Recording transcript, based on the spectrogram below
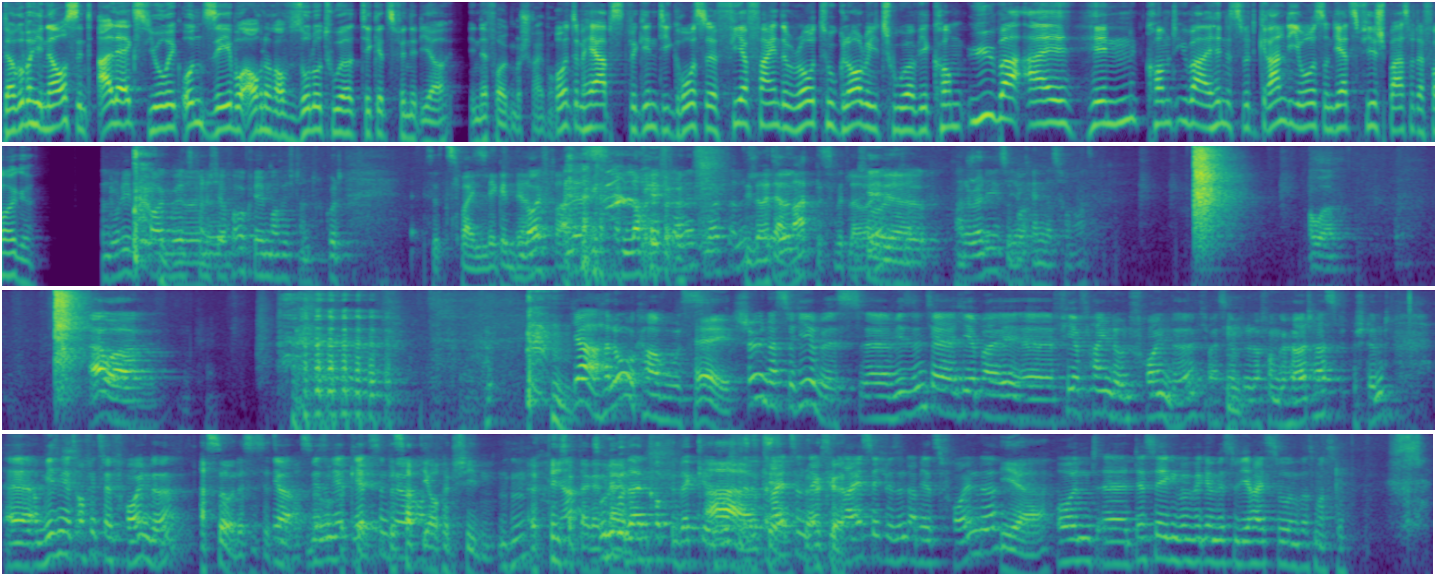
Darüber hinaus sind Alex, Jurik und Sebo auch noch auf Solo-Tour. Tickets findet ihr in der Folgenbeschreibung. Und im Herbst beginnt die große Fear Find the Road to Glory Tour. Wir kommen überall hin, kommt überall hin. Es wird grandios und jetzt viel Spaß mit der Folge. Wenn du die fragen willst, kann ich dir auf okay, mache ich dann. Gut. So zwei legendäre Läuft Fragen. alles, läuft alles, läuft alles. Die Leute Also, erwarten es mittlerweile. Okay, Ja. äh, alle ready? Wir Super. kennen das Format. Aua. Aua. Ja, hallo Kavus. Hey. Schön, dass du hier bist. Äh, Wir sind ja hier bei äh, Vier Feinde und Freunde. Ich weiß nicht, ob Hm. du davon gehört hast, bestimmt. Äh, Aber wir sind jetzt offiziell Freunde. Ach so, das ist jetzt Ja, einfach so. wir sind jetzt- okay. jetzt sind das wir habt ihr auch entschieden. Ich Ja. hab da gar So über deinen Kopf hinweg. Ah, Es ist okay. 13.36 wir sind ab jetzt Freunde. Ja. Und äh, deswegen würden wir gerne wissen, wie heißt du und was machst du?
